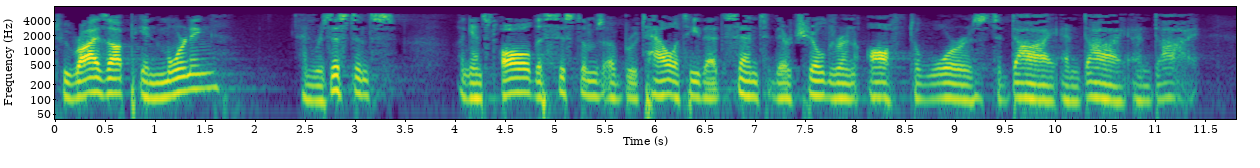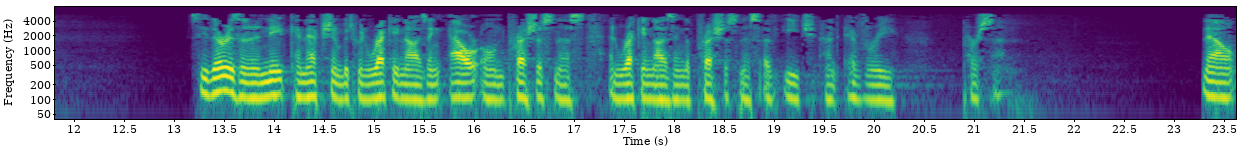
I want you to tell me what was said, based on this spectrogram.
to rise up in mourning and resistance against all the systems of brutality that sent their children off to wars to die and die and die. See, there is an innate connection between recognizing our own preciousness and recognizing the preciousness of each and every person. Now,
